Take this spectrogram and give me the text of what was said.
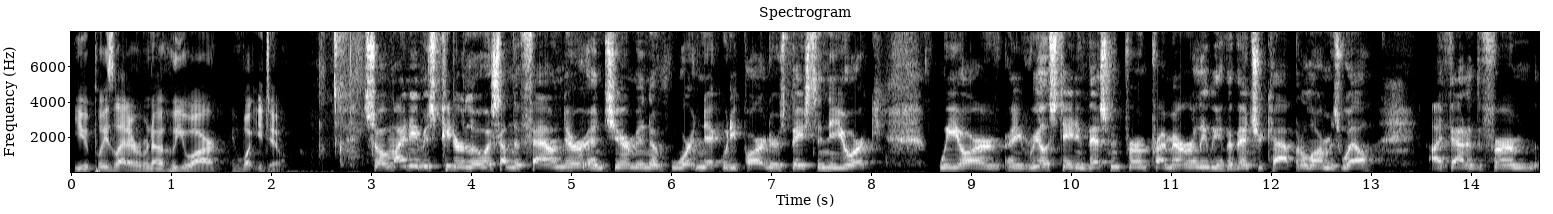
you please let everyone know who you are and what you do. So, my name is Peter Lewis. I'm the founder and chairman of Wharton Equity Partners based in New York. We are a real estate investment firm primarily. We have a venture capital arm as well. I founded the firm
